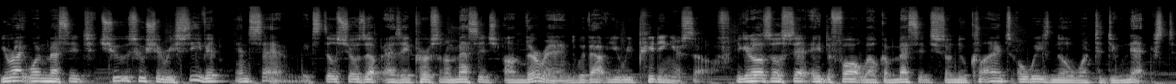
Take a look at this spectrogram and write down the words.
you write one message, choose who should receive it, and send. It still shows up as a personal message on their end without you repeating yourself. You can also set a default welcome message so new clients always know what to do next.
